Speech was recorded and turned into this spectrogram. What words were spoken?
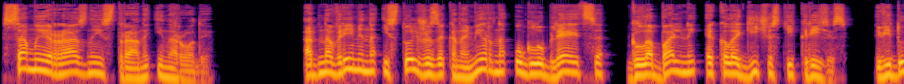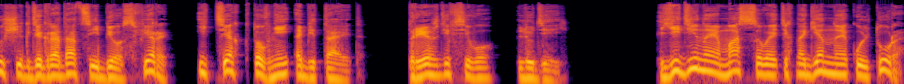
самые разные страны и народы. Одновременно и столь же закономерно углубляется глобальный экологический кризис, ведущий к деградации биосферы и тех, кто в ней обитает, прежде всего людей. Единая массовая техногенная культура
